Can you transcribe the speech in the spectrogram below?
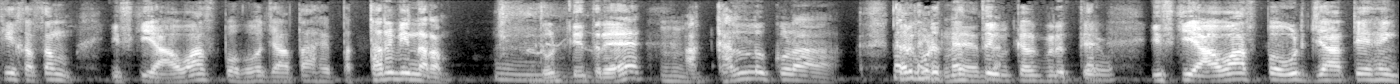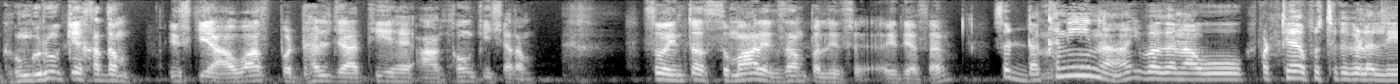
ಕಿ ಹಸಂ ಇಸ್ಕಿ ಆವಾಜ್ ಪೋ ಹೋ ಜಾತಾ ಹೈ ಪತ್ತರ್ ಬಿ ನರಂ. ದುಡ್ಡಿದ್ರೆ ಆ ಕಲ್ಲು ಕೂಡ ಕರ್ಗ್ಬಿಡುತ್ತೆ ಮೆತ್ತಿ ಕರ್ಗ್ಬಿಡುತ್ತೆ. ಇಸ್ಕಿ ಆವಾಜ್ ಪ ಉಟ್ ಜಾತೆ ಹೈ ಘುಂಗ್ರು ಕೆ ಕದಂ ಇಸ್ಕಿ ಆವಾಜ್ ಪ ಢಲ್ ಜಾತಿ ಹೈ ಆಂಖೋं की ಶರಂ ಸೊ ಇಂತ ಸುಮಾರು ಎಕ್ಸಾಂಪಲ್ ಇದೆ ಸರ್? ಸೊ ಡಖನಿನ ಇವಾಗ ನಾವು ಪಠ್ಯ ಪುಸ್ತಕಗಳಲ್ಲಿ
